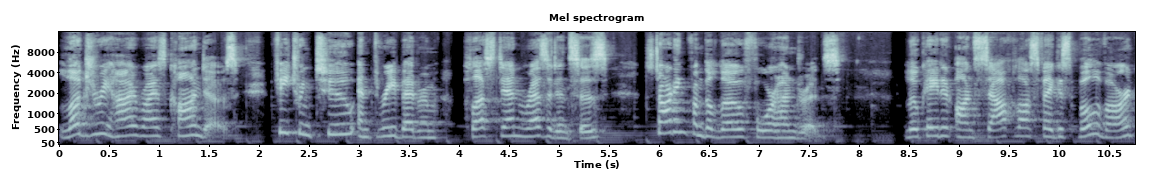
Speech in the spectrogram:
luxury high rise condos featuring two and three bedroom plus den residences starting from the low 400s. Located on South Las Vegas Boulevard,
